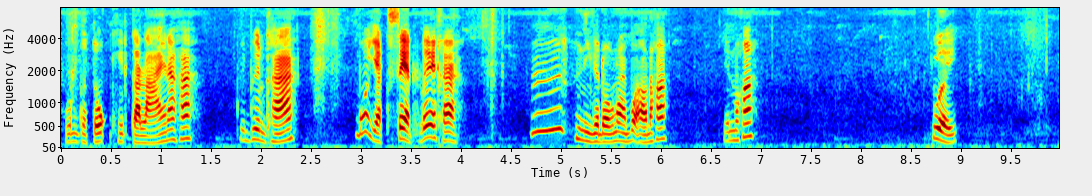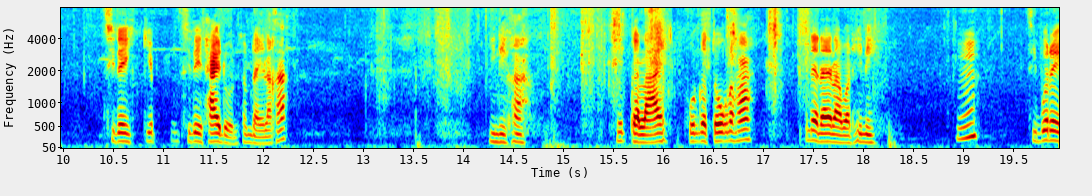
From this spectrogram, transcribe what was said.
ฝนก็ตกเห็ดกระลายนะคะ เพื่อนๆคะบ่อยากเสร็จเลยค่ะนี่กระดองน้อยบ่เอานะคะ เห็นปะคะ สวยสิได้เก็บสิได้ทายโดนสำใดล่ะคะนี่นี่ค่ะเฮ็ดกระลายฝนกระตกนะคะไม่ได้ได้ลาวันที่นี่หืมสิบ่ได้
